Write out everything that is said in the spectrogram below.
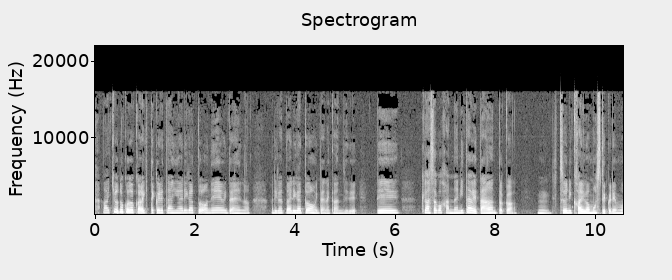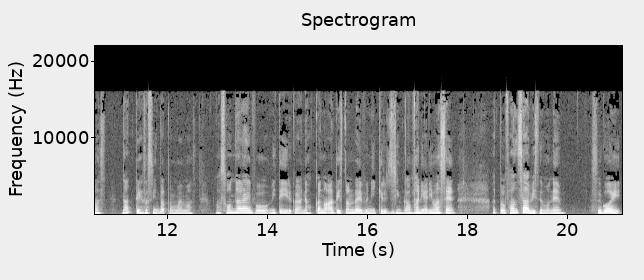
「あ今日どこどこから来てくれたんやありがとうね」みたいな「ありがとうありがとう」みたいな感じで。で「今日朝ごはん何食べたん?」とか、うん、普通に会話もしてくれます。なんて優しいんだと思います。まあ、そんなライブを見ているからね。他のアーティストのライブに行ける自信があまりありません。あとファンサービスもねすごい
